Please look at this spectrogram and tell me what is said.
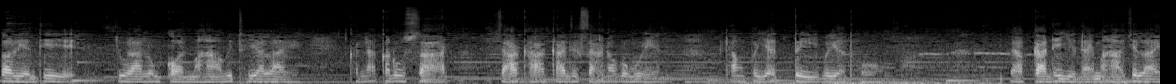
ก็เรียนที่จุฬาลงกรณ์มหาวิทยาลัย คณะครุศาสตร์ สาขาการศึกษานอกโรงเรียน ทั้งปริญญาตรีปริญญาโทและการที่อยู่ในมหาวิทยาลัย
